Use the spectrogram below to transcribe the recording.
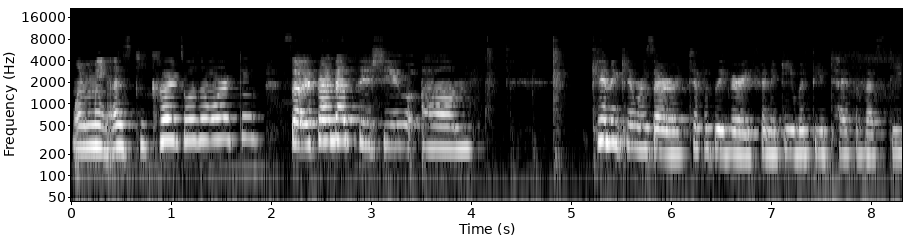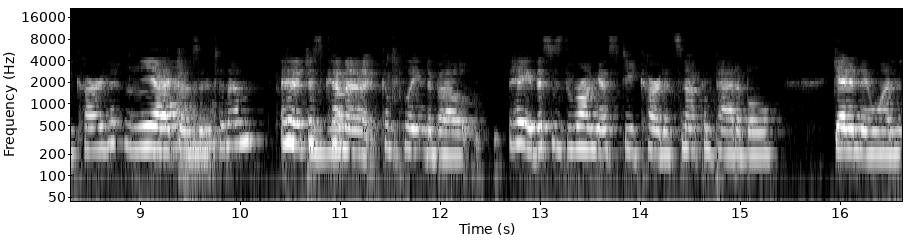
one of my SD cards wasn't working. So I found out the issue. Um, Canon cameras are typically very finicky with the type of SD card Yeah. that goes into them. And it just Mhm. kind of complained about, hey, this is the wrong SD card. It's not compatible. Get a new one.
